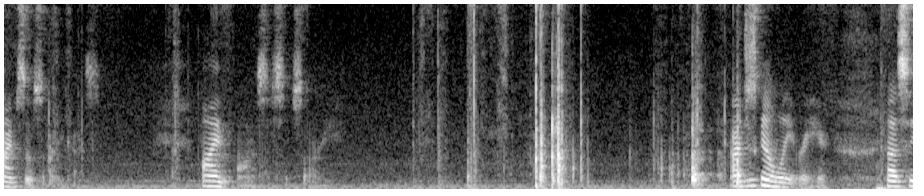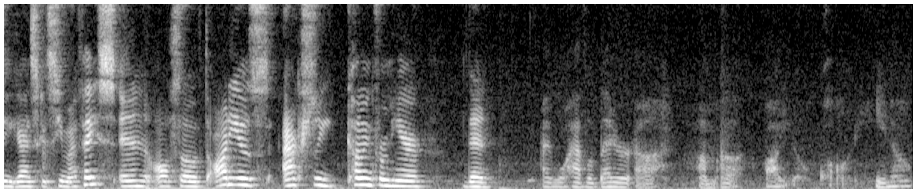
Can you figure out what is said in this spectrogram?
I'm so sorry, guys. I'm honestly so sorry. I'm just gonna lay it right here. Uh, so you guys can see my face, and also if the audio's actually coming from here, then I will have a better uh, um, uh, audio quality, you know?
